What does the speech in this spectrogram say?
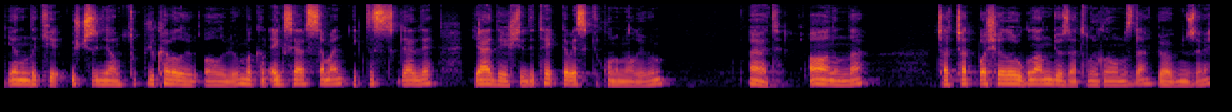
yanındaki 3 çizgiden tutup yukarı al- alıyorum. Bakın egzersiz hemen istatistiklerle yer değiştirdi. Tekrar eski konumunu alıyorum. Evet anında çat çat başarılı uygulandı diyor zaten uygulamamızda gördüğünüz üzere.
